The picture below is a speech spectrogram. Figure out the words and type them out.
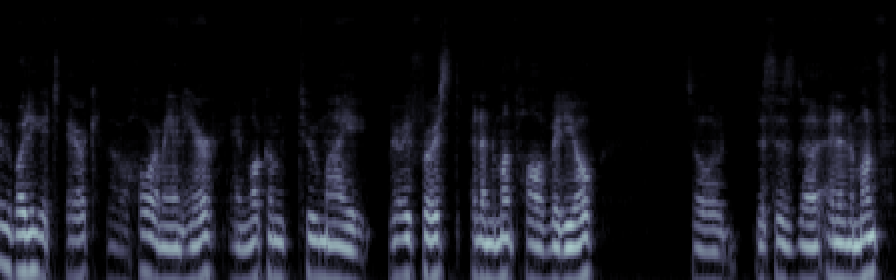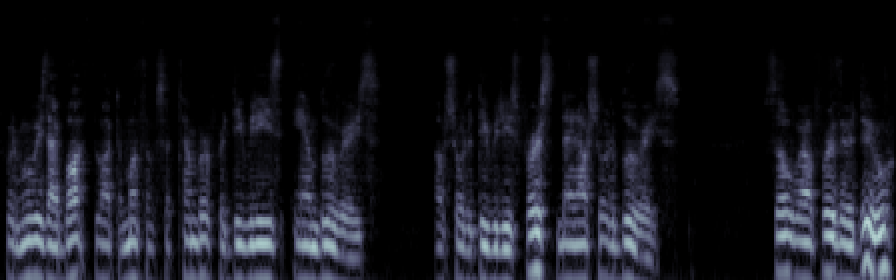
Everybody, it's Eric, the Horror Man here, and welcome to my very first end of the month haul video. So this is the end of the month for the movies I bought throughout the month of September for DVDs and Blu-rays. I'll show the DVDs first, and then I'll show the Blu-rays. So without further ado,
